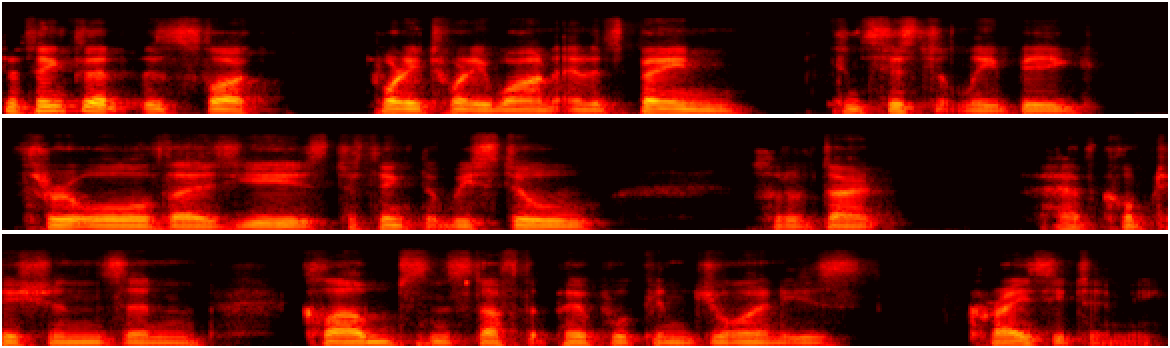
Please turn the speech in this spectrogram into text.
To think that it's like 2021 and it's been consistently big through all of those years. To think that we still sort of don't have competitions and clubs and stuff that people can join is crazy to me.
